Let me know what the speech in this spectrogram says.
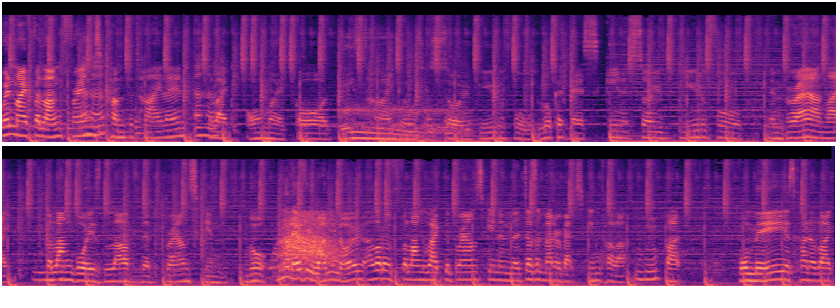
when my Falang friends Uh-huh. come to Thailand, they're like, oh my god, these Thai girls are so beautiful. Look at their skin, it's so beautiful and brown. Like, Mm-hmm. Falang boys love the brown skin look. Not everyone, you know, a lot of Falang like the brown skin, and it doesn't matter about skin color. Mm-hmm. But for me, it's kind of like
